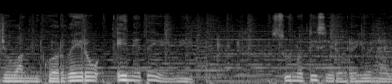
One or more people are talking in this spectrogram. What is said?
Giovanni Cordero, NTN su noticiero regional.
